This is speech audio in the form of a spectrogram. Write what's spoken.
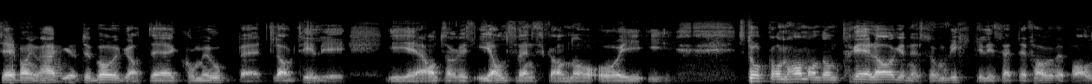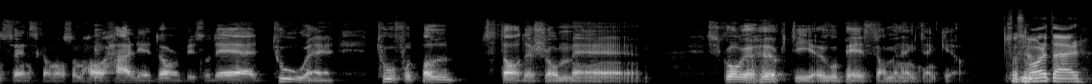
ser man ju här i Göteborg att det kommer upp ett lag till i, i antagligen i allsvenskan och, och i, i Stockholm har man de tre lagene som virkelig setter farve på allsvenskan og som har herlige derby. Så det er to, eh, to fotballstader som eh, skårer høyt i europeisk sammenheng, tenker jeg. Så svaret är?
